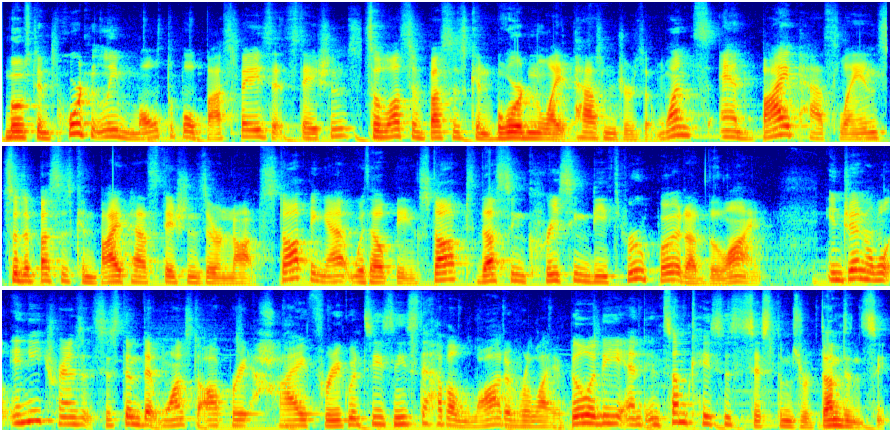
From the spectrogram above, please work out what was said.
Most importantly, multiple bus bays at stations, so lots of buses can board and light passengers at once, and bypass lanes, so that buses can bypass stations they're not stopping at without being stopped, thus increasing the throughput of the line. In general, any transit system that wants to operate high frequencies needs to have a lot of reliability and in some cases systems redundancy.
